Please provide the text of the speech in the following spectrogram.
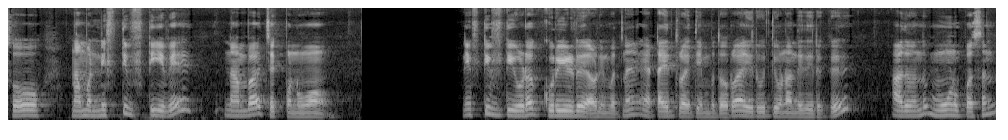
ஸோ நம்ம நிஃப்டி ஃபிஃப்டியவே நம்ம செக் பண்ணுவோம். நிஃப்டி ஃபிஃப்டியோட குறியீடு அப்படின்னு பார்த்தீங்கன்னா எட்டாயிரத்தி தொள்ளாயிரத்தி எண்பத்தோருவா இருபத்தி ஒன்றாந்தேதி இருக்குது அது வந்து மூணு பர்சன்ட்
